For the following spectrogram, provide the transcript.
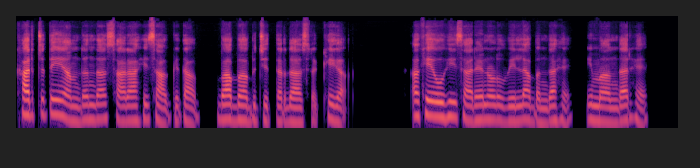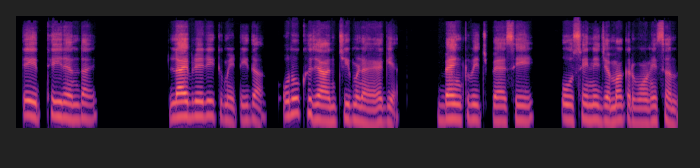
ਖਰਚ ਤੇ ਆਮਦਨ ਦਾ ਸਾਰਾ ਹਿਸਾਬ ਕਿਤਾਬ ਬਾਬਾ ਬਚਿੱਤਰ ਦਾਸ ਰੱਖੇਗਾ। ਅਖੇ ਉਹੀ ਸਾਰਿਆਂ ਨਾਲੋਂ ਵਿਹਲਾ ਬੰਦਾ ਹੈ, ਇਮਾਨਦਾਰ ਹੈ ਤੇ ਇੱਥੇ ਹੀ ਰਹਿੰਦਾ ਹੈ। ਲਾਇਬ੍ਰੇਰੀ ਕਮੇਟੀ ਦਾ ਉਹਨੂੰ ਖਜ਼ਾਨਚੀ ਬਣਾਇਆ ਗਿਆ। ਬੈਂਕ ਵਿੱਚ ਪੈਸੇ ਉਸੇ ਨੇ ਜਮ੍ਹਾਂ ਕਰਵਾਉਣੇ ਸਨ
